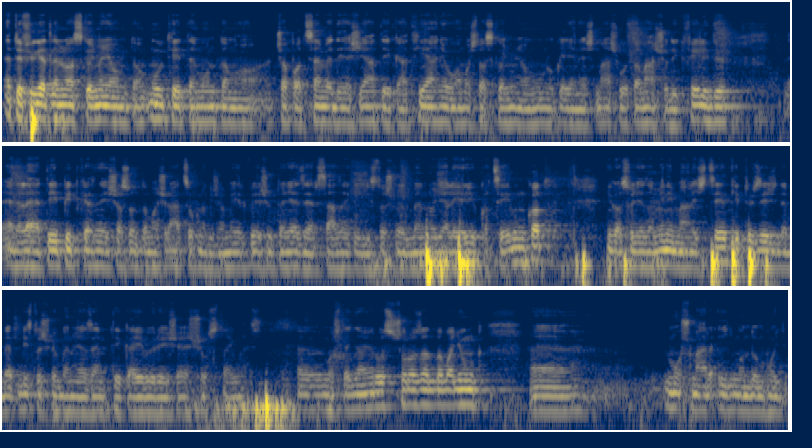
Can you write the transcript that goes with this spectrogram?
Ettől függetlenül azt kell, hogy mondjam, múlt héten mondtam, a csapat szenvedélyes játékát hiányolva, most azt kell, hogy mondjam, homlok egyenest más volt a második félidő. Erre lehet építkezni, és azt mondtam a srácoknak is a mérkőzés után, hogy ezer százalékig biztos vagyok benne, hogy elérjük a célunkat. Igaz, hogy ez a minimális célkitűzés, de biztos vagyok benne, hogy az MTK jövőre is első osztályú lesz. Most egy nagyon rossz sorozatban vagyunk. Most már így mondom, hogy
